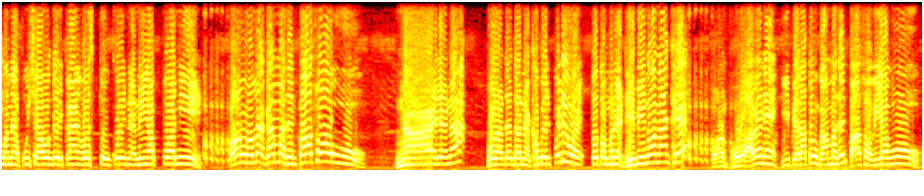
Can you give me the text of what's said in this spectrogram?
મને પૂછ્યા વગર કાંઈ વસ્તુ કોઈને નહીં આપવાની. પણ અમે ગામમાં જઈને પાછો આવું. ના રે ના, ભોળા દાદા ને ખબર પડી હોય તો તો મને ઢીબી નો નાખે. પણ ભોળો આવે ને, ઈ પેલા તો હું ગામમાં જઈને પાછો આવું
